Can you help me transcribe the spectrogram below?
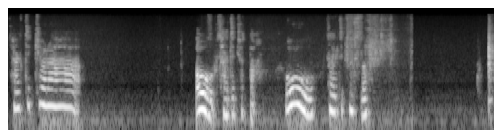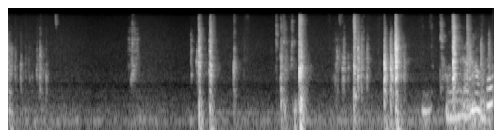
잘 찍혀라 어우 잘 찍혔다 오잘 찍혔어 정리를 하고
